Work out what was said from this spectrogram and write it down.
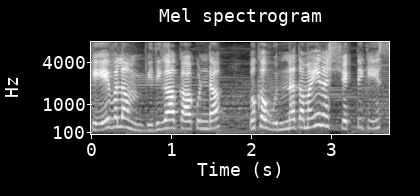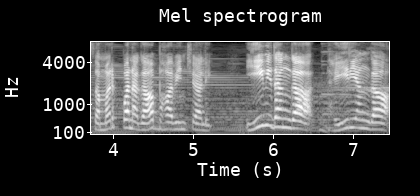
కేవలం విధిగా కాకుండా ఒక ఉన్నతమైన శక్తికి సమర్పణగా భావించాలి. ఈ విధంగా ధైర్యంగా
